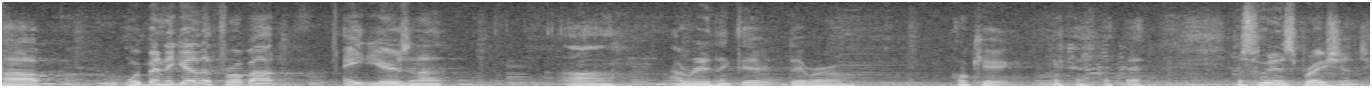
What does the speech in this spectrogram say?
Um, we've been together for about eight years, and I, uh, I really think they they were uh, okay. the sweet inspirations.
